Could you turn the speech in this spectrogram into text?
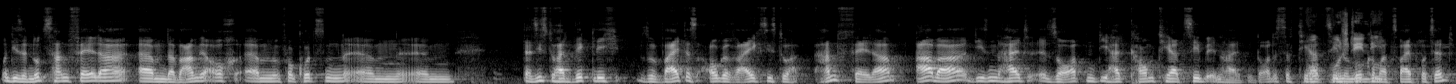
Und diese Nutzhanffelder, ähm, da waren wir auch ähm, vor kurzem, ähm, ähm, da siehst du halt wirklich, soweit das Auge reicht, siehst du Hanffelder, aber die sind halt äh, Sorten, die halt kaum THC beinhalten. Dort ist das THC nur 0,2 Prozent.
